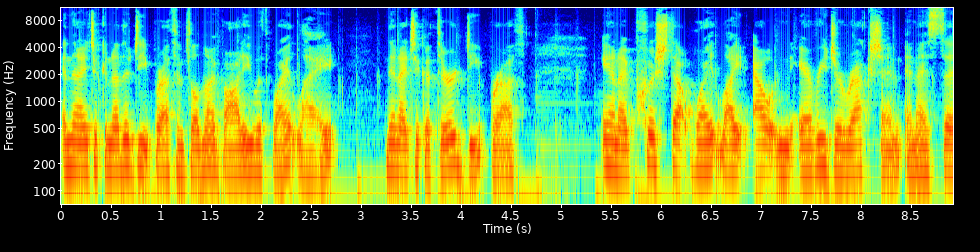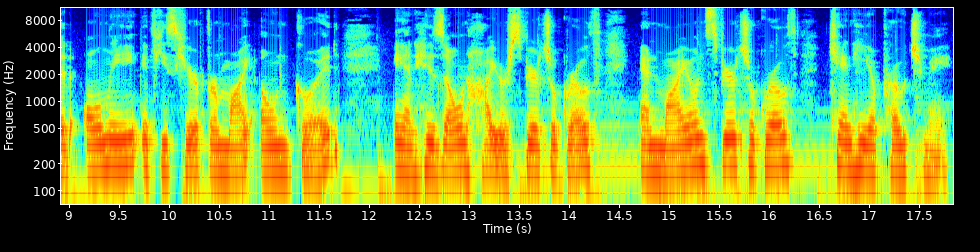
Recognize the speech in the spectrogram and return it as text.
And then I took another deep breath and filled my body with white light. Then I took a third deep breath and I pushed that white light out in every direction. And I said, only if he's here for my own good and his own higher spiritual growth and my own spiritual growth can he approach me.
